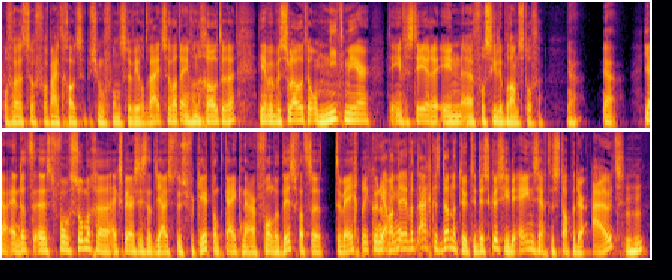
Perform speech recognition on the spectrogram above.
Of uh, volgens mij het grootste pensioenfonds wereldwijd. Zowat een van de grotere. Die hebben besloten om niet meer te investeren in uh, fossiele brandstoffen. Ja, en dat is volgens sommige experts is dat juist dus verkeerd. Want kijk naar Follow This, wat ze teweeg kunnen ja, want, brengen. want eigenlijk is dat natuurlijk de discussie. De een zegt we stappen eruit. Mm -hmm.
